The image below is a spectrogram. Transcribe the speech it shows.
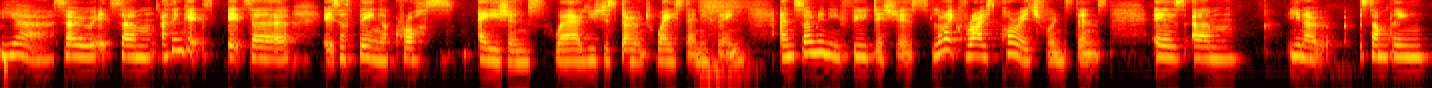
Yeah, so it's um I think it's it's a it's a thing across Asians where you just don't waste anything. And so many food dishes, like rice porridge for instance, is um you know something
